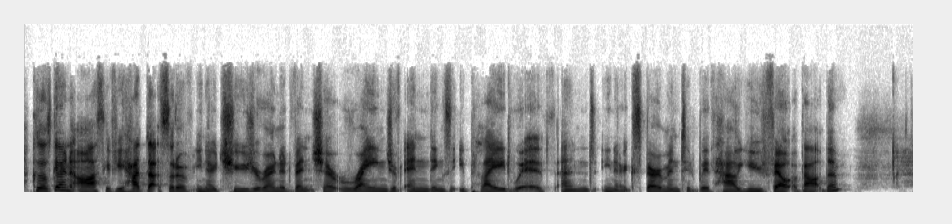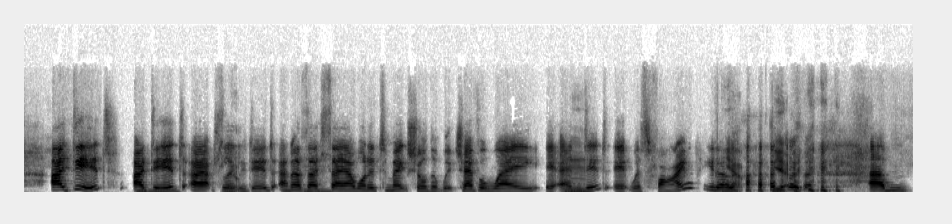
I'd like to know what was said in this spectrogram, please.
Because I was going to ask if you had that sort of, you know, choose your own adventure range of endings that you played with and, you know, experimented with how you felt about them. I did. I mm. did. I absolutely yep. did. And as mm. I say, I wanted to make sure that whichever way it mm. ended, mm. it was fine, you know. Yeah. yeah. um,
